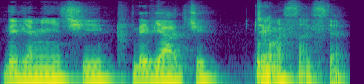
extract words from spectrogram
degli amici, dei viaggi, tu Sì. come stai, Ste?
